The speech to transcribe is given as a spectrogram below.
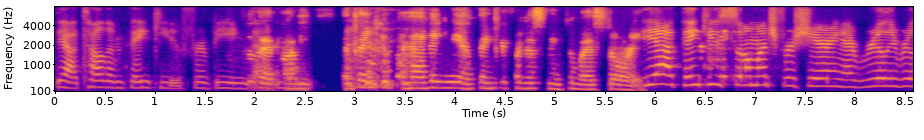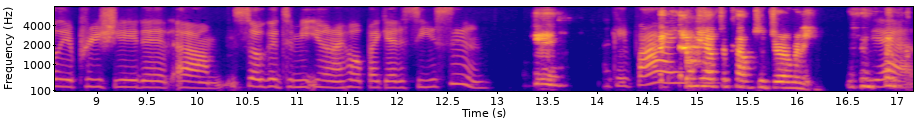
yeah, tell them thank you for being there. And thank you for having me and thank you for listening to my story. Yeah, thank you so much for sharing. I really, really appreciate it. Um, so good to meet you, and I hope I get to see you soon. Okay. Okay, bye. And you have to come to Germany. Yeah.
